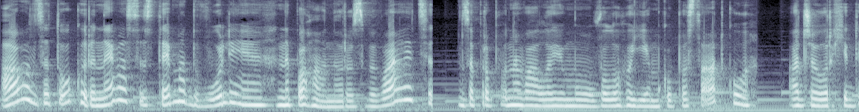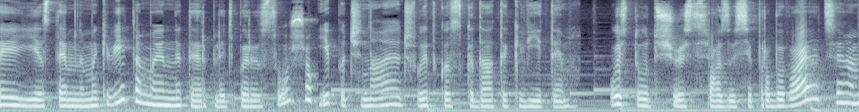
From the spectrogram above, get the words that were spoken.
А от зато коренева система доволі непогано розвивається. Запропонувала йому вологоємку посадку, адже орхідеї є з темними квітами не терплять пересушок і починають швидко скидати квіти. Ось тут щось в пазусі пробивається,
